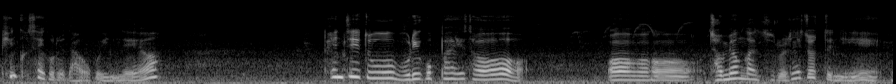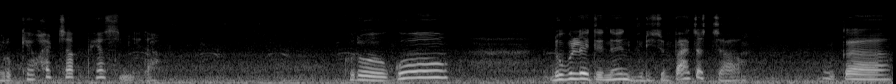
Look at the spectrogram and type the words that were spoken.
핑크색으로 나오고 있네요. 펜지도 물이 고파해서 어, 저면 간수를 해줬더니 이렇게 활짝 피었습니다. 그리고 노블레드는 물이 좀 빠졌죠. 그러니까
